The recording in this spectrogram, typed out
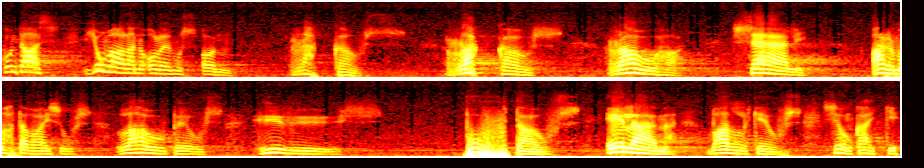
Kun taas Jumalan olemus on rakkaus, rakkaus, rauha, sääli, armahtavaisuus, laupeus, hyvyys, puhtaus, elämä, valkeus. Se on kaikki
